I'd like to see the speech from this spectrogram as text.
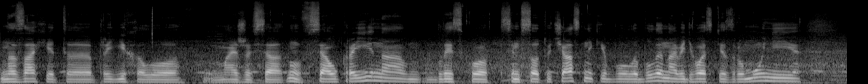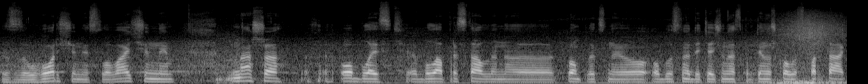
На захід е, приїхало майже вся, ну, вся Україна, близько 700 учасників були. Були навіть гості з Румунії, з Угорщини, Словаччини. Наша область була представлена комплексною обласною дитячою спортивною школою Спартак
